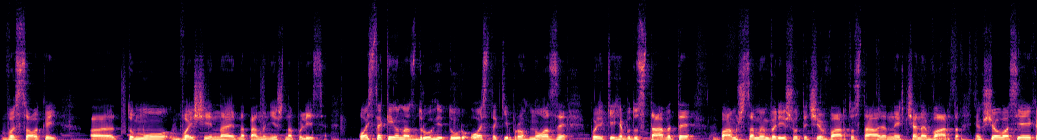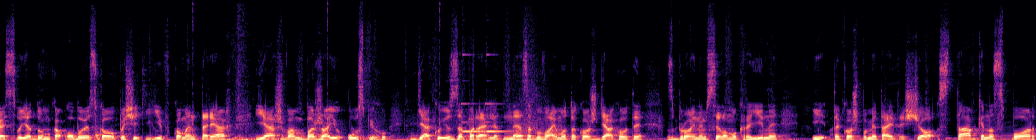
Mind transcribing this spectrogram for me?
високий, е, тому вищий навіть, напевно, ніж на Полісся. Ось такий у нас другий тур, ось такі прогнози, по яких я буду ставити. Вам ж самим вирішувати, чи варто ставити на них, чи не варто. Якщо у вас є якась своя думка, обов'язково пишіть її в коментарях. Я ж вам бажаю успіху. Дякую за перегляд. Не забуваємо також дякувати Збройним силам України. І також пам'ятайте, що ставки на спорт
